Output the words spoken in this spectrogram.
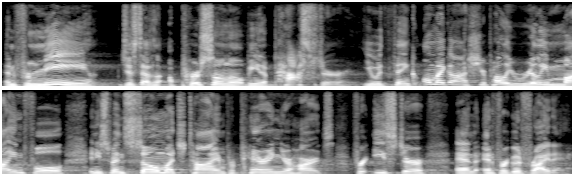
And for me, just as a personal, being a pastor, you would think, oh my gosh, you're probably really mindful and you spend so much time preparing your hearts for Easter and, and for Good Friday.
